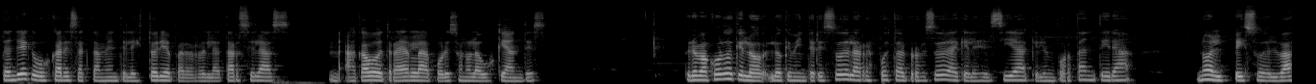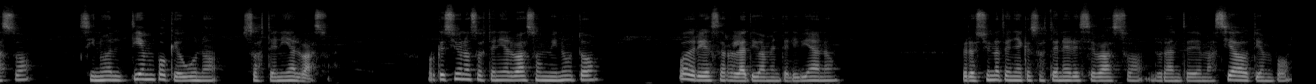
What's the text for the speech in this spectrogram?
tendría que buscar exactamente la historia para relatárselas. Acabo de traerla, por eso no la busqué antes. Pero me acuerdo que lo, lo que me interesó de la respuesta del profesor era que les decía que lo importante era no el peso del vaso, sino el tiempo que uno sostenía el vaso. Porque si uno sostenía el vaso un minuto, podría ser relativamente liviano, pero si uno tenía que sostener ese vaso durante demasiado tiempo,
